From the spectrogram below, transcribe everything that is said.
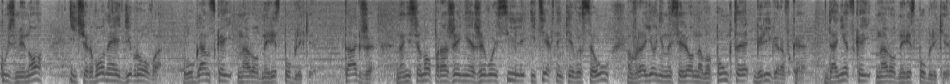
Кузьмино и Червоная Деброва Луганской Народной Республики. Также нанесено поражение живой силе и техники ВСУ в районе населенного пункта Григоровка Донецкой Народной Республики.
